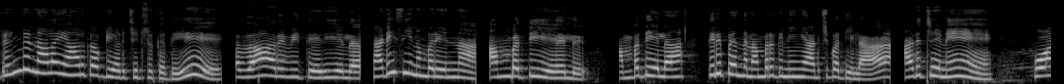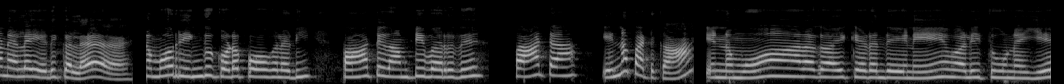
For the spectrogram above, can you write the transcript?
ரெண்டு நாளா யாருக்கு அப்படி அடிச்சிட்டு இருக்குது அதான் அருவி தெரியல. கடைசி நம்பர் என்ன? ஐம்பத்தி ஏழு ஐம்பத்தி ஏழா திருப்பி அந்த நம்பருக்கு நீங்க அடிச்சு பார்த்தீங்களா அடிச்சேனே. போன் எல்லாம் எடுக்கல. என்னமோ ரிங்கு கூட போகலடி. பாட்டு தாம்ட்டி வருது. பாட்டா? என்ன பாட்டுக்கா? என்னமோ அழகாய் கிடந்தேனே வழி துணையே.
